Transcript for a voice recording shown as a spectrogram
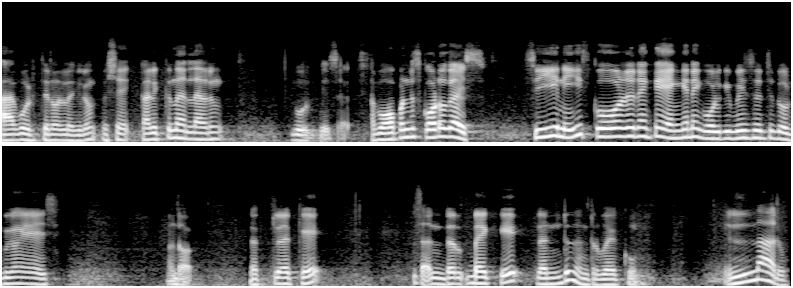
ആ കൊടുത്തിട്ടുള്ളെങ്കിലും പക്ഷേ കളിക്കുന്ന എല്ലാവരും ഗോൾ കീപ്പേഴ്സ് അപ്പോൾ ഓപ്പൺ സ്ക്വാഡ് ഗൈസ് സീൻ ഈ സ്കോഡിനൊക്കെ എങ്ങനെ ഗോൾ കീപ്പേഴ്സ് വെച്ച് തോൽപ്പിക്കാൻ ഗൈസ് ഉണ്ടോ ലെഫ്റ്റ് ബാക്ക് സെന്റർ ബാക്ക് രണ്ട് സെന്റർ ബാക്കും എല്ലാവരും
